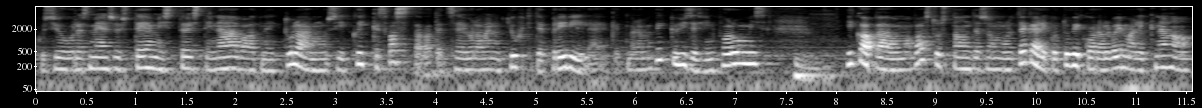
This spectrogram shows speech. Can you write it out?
kusjuures meie süsteemis tõesti näevad neid tulemusi kõik, kes vastavad, et see ei ole ainult juhtide privileeg, et me oleme kõik ühises inforuumis mm. -hmm. iga päev oma vastust andes on mul tegelikult huvi korral võimalik näha,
